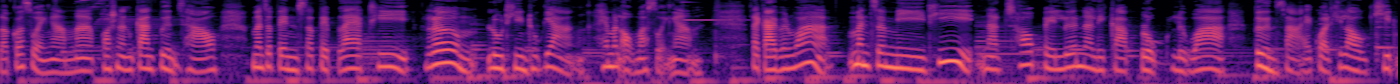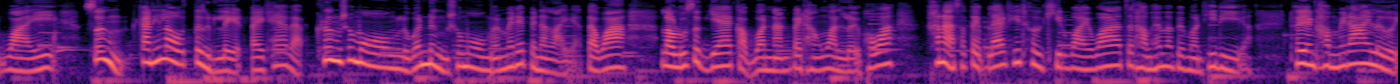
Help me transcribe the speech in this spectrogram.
แล้วก็สวยงามมาก เพราะฉะนั้นการตื่นเช้า มันจะเป็นสเต็ปแรกที่เริ่มรูทีนทุกอย่างให้มันออกมาสวยงาม แต่กลายเป็นว่ามันจะมีที่นัดชอบไปเลื่อนนาฬิกาปลุกหรือว่าตื่นสายกว่าที่เราคิดไว้ ซึ่งการที่เราตื่นเลทไปแค่แบบครึ่งชั่วโมง หรือว่า 1 ชั่วโมงมันไม่ได้เป็นอะไรอะแต่ว่าเรารู้สึกแย่กับวันนั้นไปทั้งวันเลย เพราะว่า ขนาดสเต็ปแรกที่เธอคิดไว้ว่าจะทำให้มันเป็นวันที่ดีเธอยังทำไม่ได้เลย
